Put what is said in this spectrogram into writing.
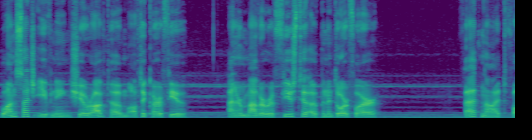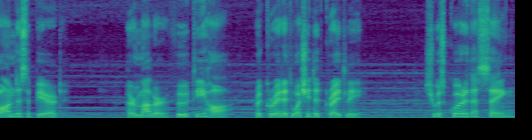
One such evening, she arrived home after curfew and her mother refused to open the door for her. That night, Vaughn disappeared her mother, Vu Thi Ha, regretted what she did greatly. She was quoted as saying,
